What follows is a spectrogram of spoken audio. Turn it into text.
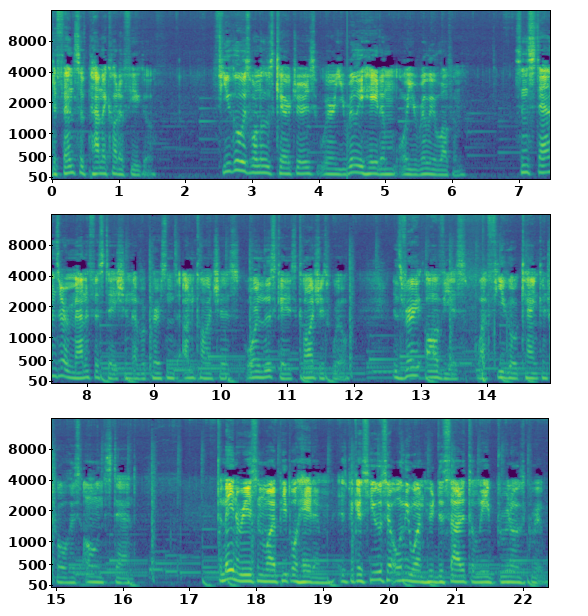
defense of Panna Cotta Fugo. Fugo is one of those characters where you really hate him or you really love him. Since stands are a manifestation of a person's unconscious, or in this case, conscious will, it's very obvious why Fugo can't control his own stand. The main reason why people hate him is because he was the only one who decided to leave Bruno's group.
